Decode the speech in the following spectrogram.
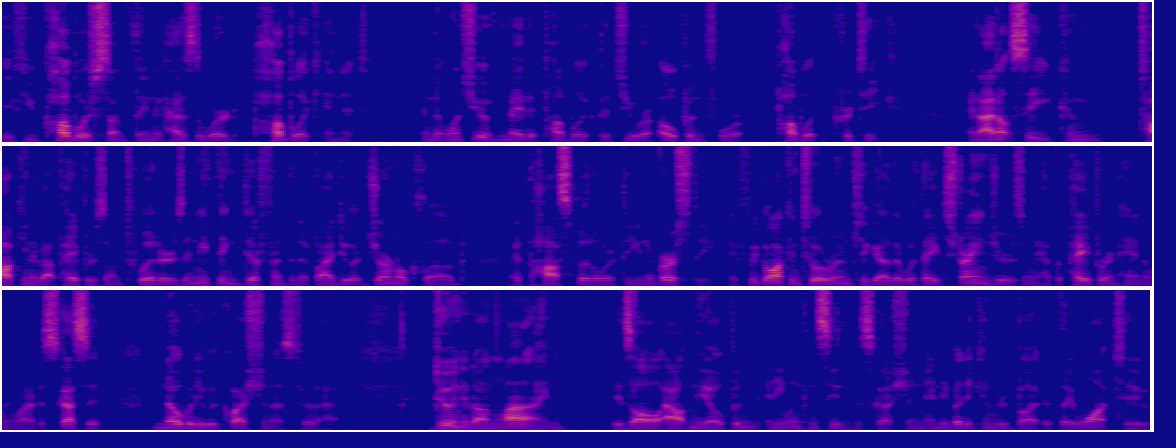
if you publish something, it has the word public in it, and that once you have made it public, that you are open for public critique. And I don't see con- talking about papers on Twitter as anything different than if I do a journal club at the hospital or at the university. If we walk into a room together with eight strangers and we have a paper in hand and we want to discuss it, nobody would question us for that. Doing it online is all out in the open. Anyone can see the discussion. Anybody can rebut if they want to.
